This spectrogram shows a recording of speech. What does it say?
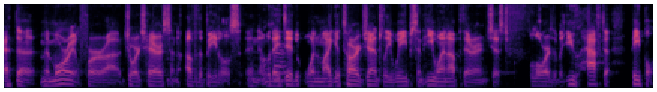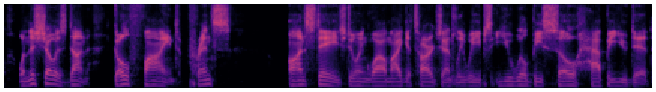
at the memorial for uh, George Harrison of the Beatles, and okay. they did when my guitar gently weeps, and he went up there and just floored them. But you have to, people, when this show is done, go find Prince on stage doing "While My Guitar Gently Weeps." You will be so happy you did.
